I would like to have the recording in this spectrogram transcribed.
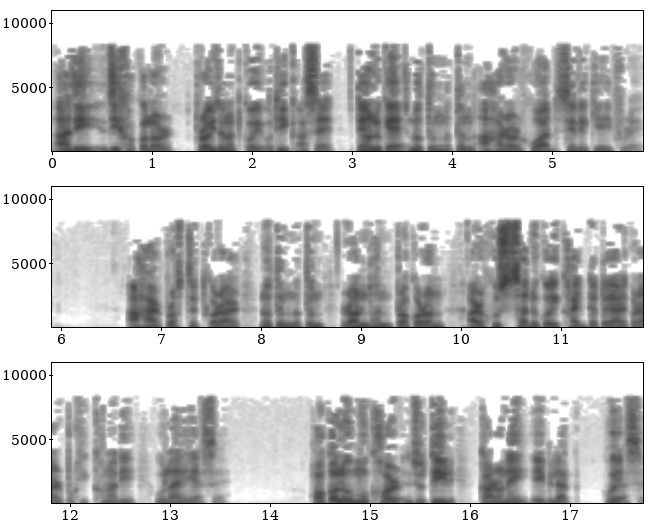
আজি যিসকলৰ প্ৰয়োজনতকৈ অধিক আছে তেওঁলোকে নতুন নতুন আহাৰৰ সোৱাদ চেলেকিয়াই ফুৰে। আহাৰ প্ৰস্তুত কৰাৰ নতুন নতুন ৰন্ধন প্ৰকৰণ আৰু সুস্বাদুকৈ খাদ্য তৈয়াৰ কৰাৰ প্ৰশিক্ষণ আদি ওলায়েই আছে। সকলো মুখৰ জুতিৰ কাৰণেই এইবিলাক হৈ আছে।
